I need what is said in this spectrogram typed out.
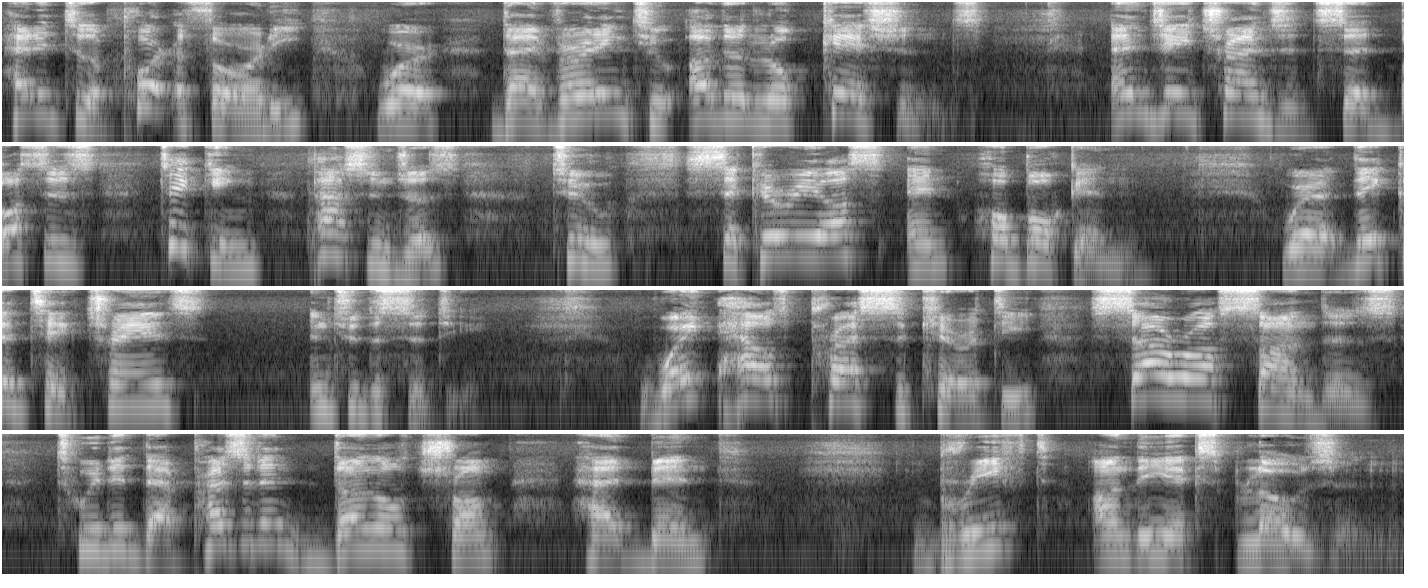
headed to the Port Authority were diverting to other locations. NJ Transit said buses taking passengers to Syracuse and Hoboken, where they could take trains into the city. White House press security Sarah Sanders tweeted that President Donald Trump had been briefed on the explosion.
